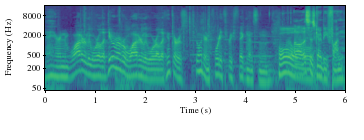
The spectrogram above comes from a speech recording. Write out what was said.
yeah, you're in Waterloo World. I do remember Waterloo World. I think there was 243 figments, and Oh, Oh, this is gonna be fun.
